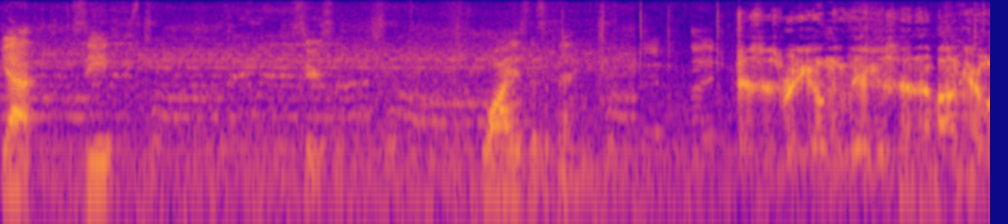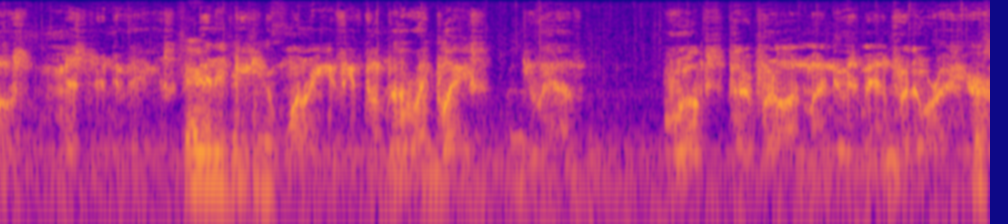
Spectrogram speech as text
Yeah. See. Seriously. Why is this a thing? Radio New Vegas, and I'm your host, Mr. New Vegas. And in case you're wondering if you've come to the right place, you have. Whoops, better put on my newsman fedora here.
